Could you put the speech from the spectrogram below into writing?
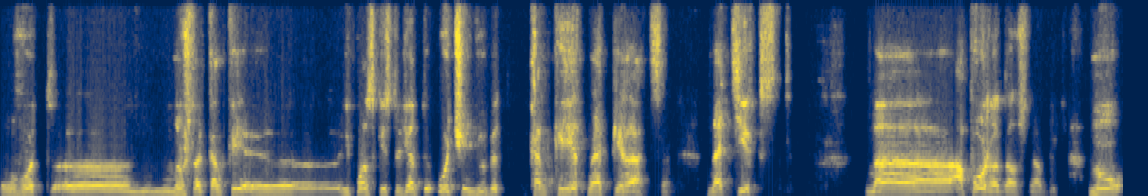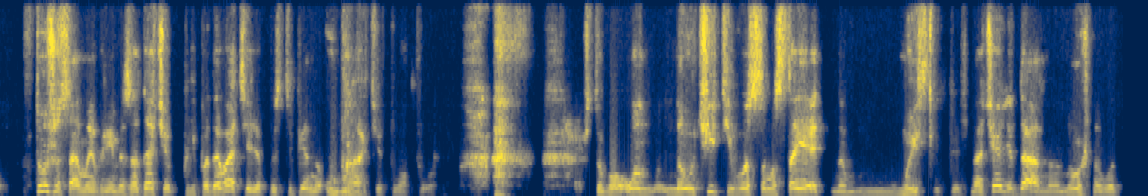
Вот э, нужно конкретно... Э, японские студенты очень любят конкретно опираться на текст, на опора должна быть. Но в то же самое время задача преподавателя постепенно убрать эту опору чтобы он научить его самостоятельно мыслить. То есть вначале, да, но нужно вот...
